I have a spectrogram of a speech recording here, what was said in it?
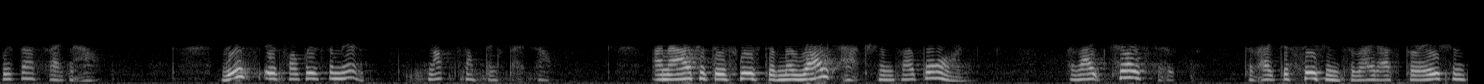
with us right now? This is what wisdom is, not something special. And out of this wisdom, the right actions are born, the right choices, the right decisions, the right aspirations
